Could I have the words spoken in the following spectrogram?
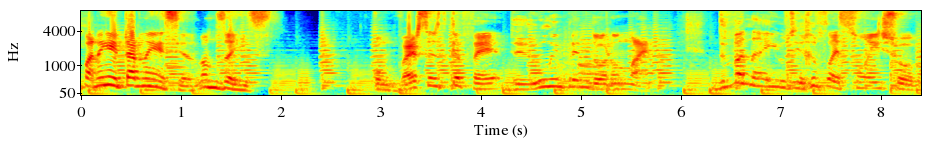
Pá, nem é tarde nem é cedo, vamos a isso. Conversas de café de um empreendedor online. Devaneios e reflexões sobre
